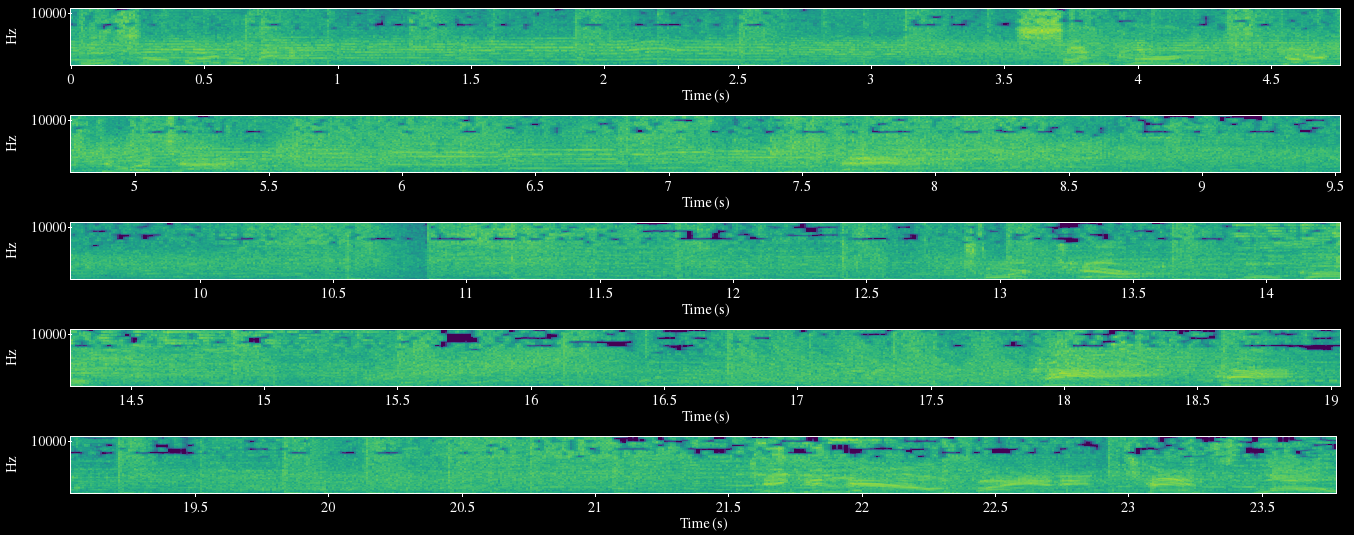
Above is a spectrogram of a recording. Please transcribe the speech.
closer by the minute. Sunkern starts to attack. Torterra woke up. Big hit. Taken down by an intense blow.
